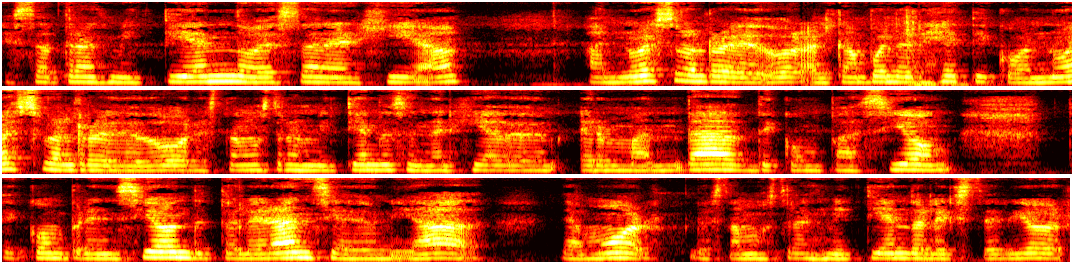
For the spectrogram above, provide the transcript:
está transmitiendo esa energía a nuestro alrededor, al campo energético, a nuestro alrededor. Estamos transmitiendo esa energía de hermandad, de compasión, de comprensión, de tolerancia, de unidad, de amor. Lo estamos transmitiendo al exterior,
